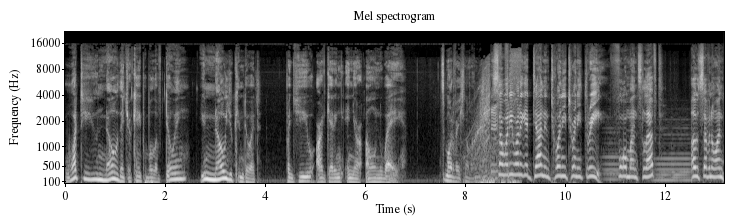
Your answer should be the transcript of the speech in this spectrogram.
What do you know that you're capable of doing? You know you can do it, but you are getting in your own way. It's motivational. Monday. So, what do you want to get done in 2023? Four months left. 071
